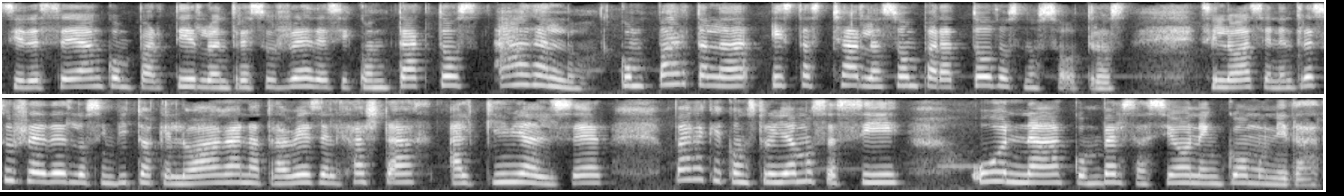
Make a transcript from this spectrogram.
Si desean compartirlo entre sus redes y contactos, háganlo, compártanla. Estas charlas son para todos nosotros. Si lo hacen entre sus redes, los invito a que lo hagan a través del hashtag Alquimia del Ser para que construyamos así una conversación en comunidad.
